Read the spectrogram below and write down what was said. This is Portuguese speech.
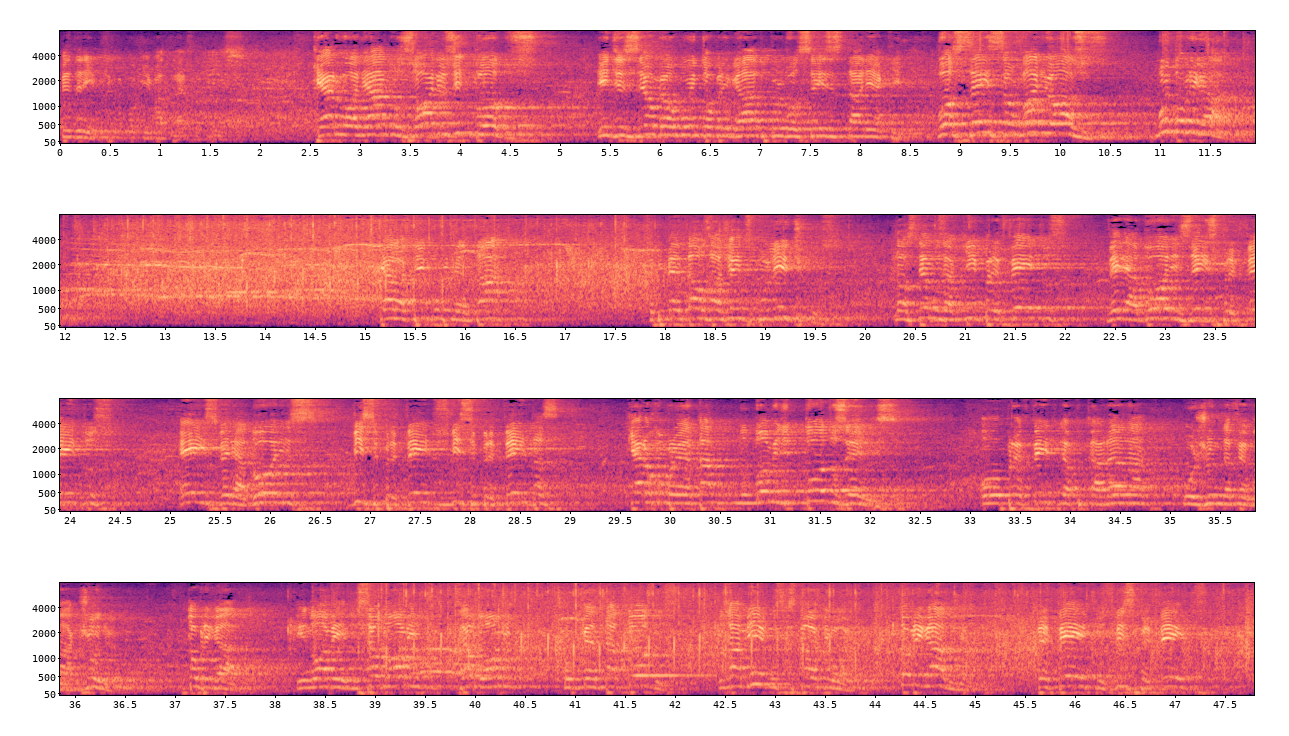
Pedrinho, fica um pouquinho para trás, é isso. Quero olhar nos olhos de todos e dizer o meu muito obrigado por vocês estarem aqui. Vocês são valiosos. Muito obrigado. Quero aqui cumprimentar, cumprimentar os agentes políticos. Nós temos aqui prefeitos, vereadores, ex-prefeitos, ex-vereadores, vice-prefeitos, vice-prefeitas. Quero cumprimentar no nome de todos eles o prefeito de Apucarana, o Júnior da FEMAC. Júnior, muito obrigado. Em nome do seu nome, seu nome, cumprimentar todos os amigos que estão aqui hoje. Muito obrigado, gente. Prefeitos, vice-prefeitos,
